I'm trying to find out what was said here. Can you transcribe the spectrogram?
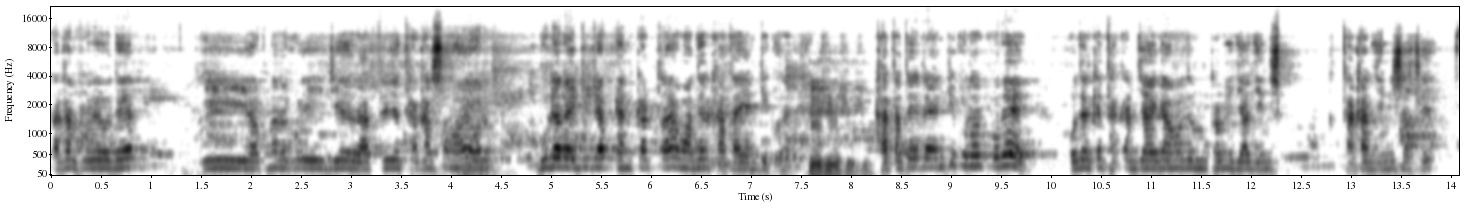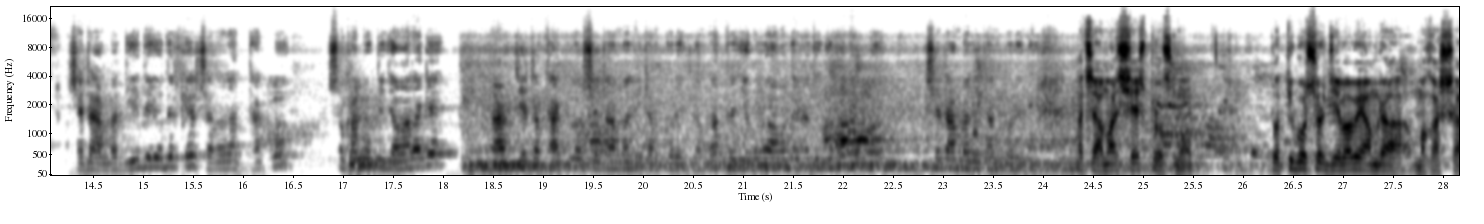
রাখার পরে ওদের ই আপনার ওই যে রাত্রে যে থাকার সময় ওর ভোটার আইডিটা প্যান কার্ডটা আমাদের খাতায় এন্ট্রি করে। খাতাতে এটা এন্ট্রি করার পরে ওদেরকে থাকার জায়গা আমাদের মোকামে যা জিনিস থাকার জিনিস আছে সেটা আমরা দিয়ে দিই ওদেরকে, সারা রাত থাকল। সকালে উঠে যাওয়ার আগে আর যেটা থাকল সেটা আমরা রিটার্ন করে দিলাম। রাত্রে যেগুলো আমাদের কাছে জমা রাখল, সেটা আমরা রিটার্ন করে দিই আচ্ছা আমার শেষ প্রশ্ন। প্রতি বছর যেভাবে আমরা মকাশা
